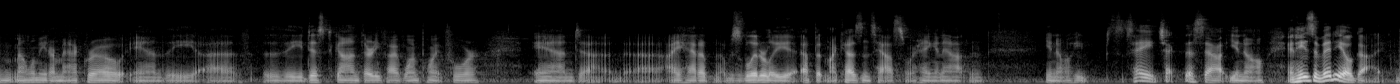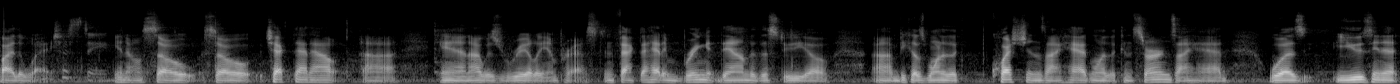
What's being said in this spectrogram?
millimeter macro and the uh, the Distagon 35 1.4. And uh, I had a, I was literally up at my cousin's house and we're hanging out and you know he says hey check this out you know? And he's a video guy by the way. Interesting. you know so so check that out uh, and i was really impressed. In fact i had him bring it down to the studio um, because one of the questions i had one of the concerns i had was using it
